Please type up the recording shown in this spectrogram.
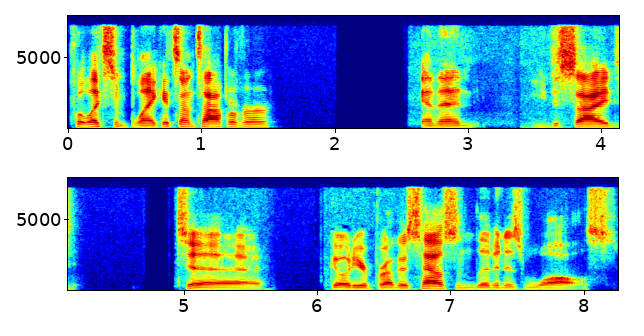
put like some blankets on top of her and then you decide to go to your brother's house and live in his walls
